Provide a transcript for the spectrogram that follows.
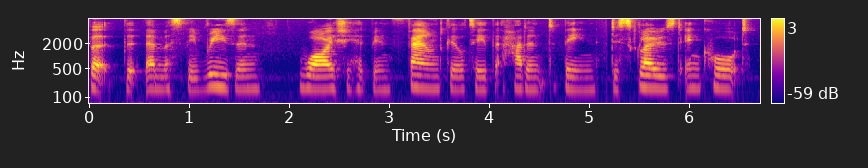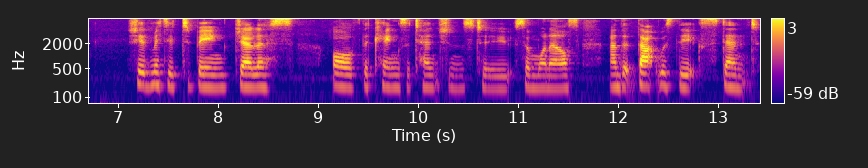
but that there must be reason why she had been found guilty that hadn't been disclosed in court. She admitted to being jealous of the king's attentions to someone else and that that was the extent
